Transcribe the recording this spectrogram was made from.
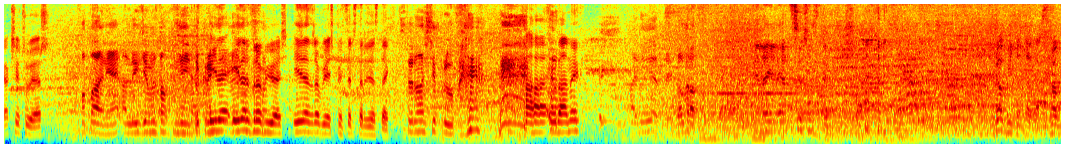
Jak się czujesz? Fatalnie, ale idziemy za tydzień kręcimy. Ile, ile zrobiłeś? Ile zrobiłeś 540? 14 prób. A udanych? Ani jednej. Dobra. Tyle ile ja 3 szóstych. Robi to teraz, robi.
